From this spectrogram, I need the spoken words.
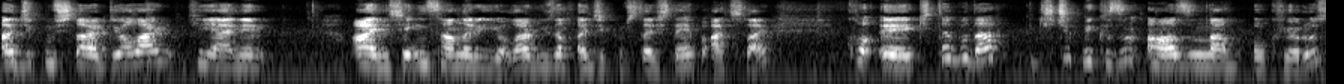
Acıkmışlar diyorlar ki yani aynı şey insanları yiyorlar. Bu yüzden acıkmışlar işte hep açlar. Ko- e, kitabı da küçük bir kızın ağzından okuyoruz.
